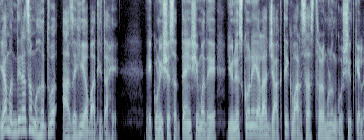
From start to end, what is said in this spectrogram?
या मंदिराचं महत्त्व आजही अबाधित आहे. एकोणीसशे सत्त्याऐंशीमध्ये युनेस्कोने याला जागतिक वारसा स्थळ म्हणून घोषित केलं.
